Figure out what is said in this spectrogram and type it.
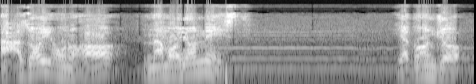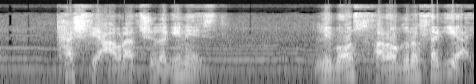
اعضای اونها نمایان نیست. یگان کشف عورت شدگی نیست. لباس فرا گرفتگی ای.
